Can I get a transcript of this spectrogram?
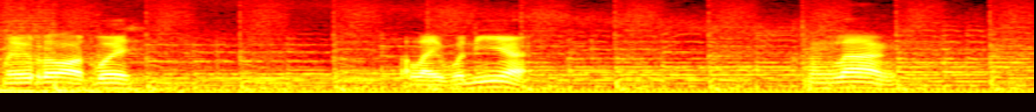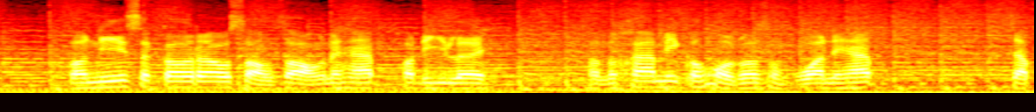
ไม่รอดเว้ย อะไรวะเนี่ย ข้างล่าง ตอนนี้สกอร์เรา 2-2 นะครับ พอดีเลยฝั่งตรงข้ามนี่ก็โหดพอสมควรนะครับ จับ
